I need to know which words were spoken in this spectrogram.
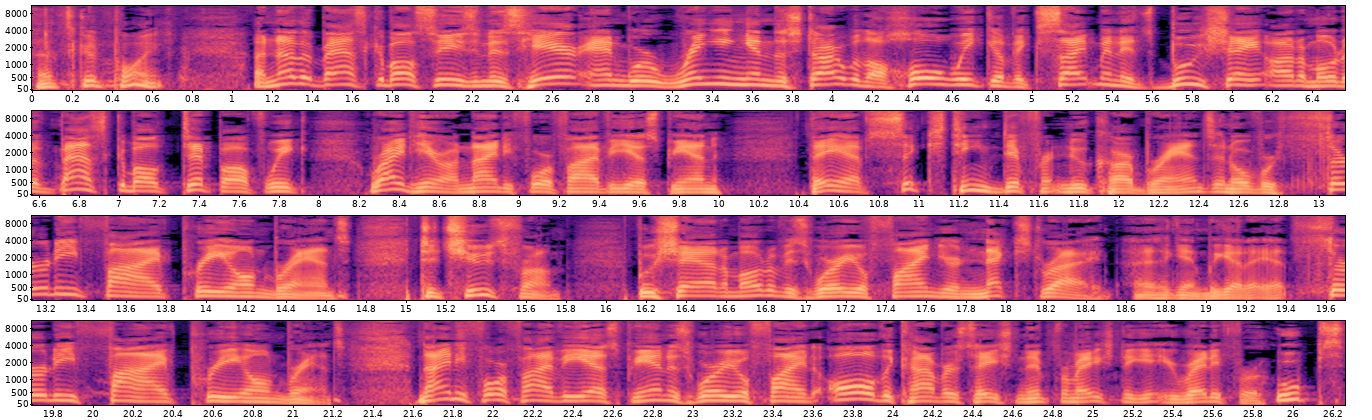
that's a good point. Another basketball season is here, and we're ringing in the start with a whole week of excitement. It's Boucher Automotive Basketball Tip-Off Week right here on 94.5 ESPN. They have 16 different new car brands and over 35 pre-owned brands to choose from. Boucher Automotive is where you'll find your next ride. And again, we got add 35 pre-owned brands. 94.5 ESPN is where you'll find all the conversation information to get you ready for hoops.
